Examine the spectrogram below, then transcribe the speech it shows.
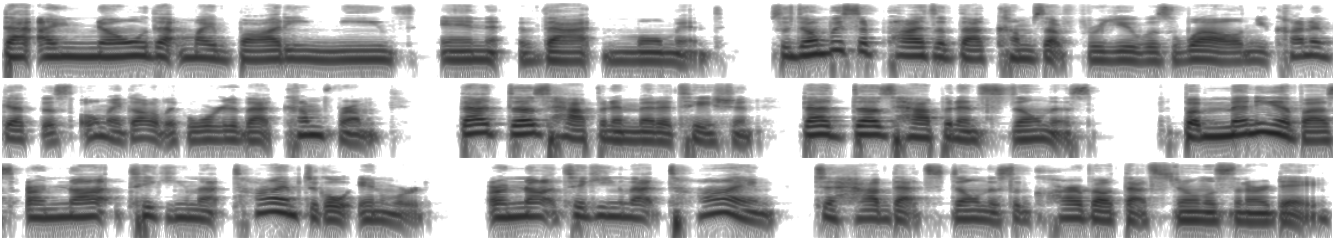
that I know that my body needs in that moment. So don't be surprised if that comes up for you as well. And you kind of get this, oh my God, like where did that come from? That does happen in meditation. That does happen in stillness. But many of us are not taking that time to go inward, are not taking that time to have that stillness and carve out that stillness in our day.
